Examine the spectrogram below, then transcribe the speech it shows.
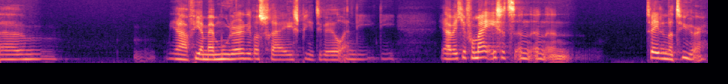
Um, ja, via mijn moeder, die was vrij spiritueel en die... die ja, weet je, voor mij is het een, een, een tweede natuur,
